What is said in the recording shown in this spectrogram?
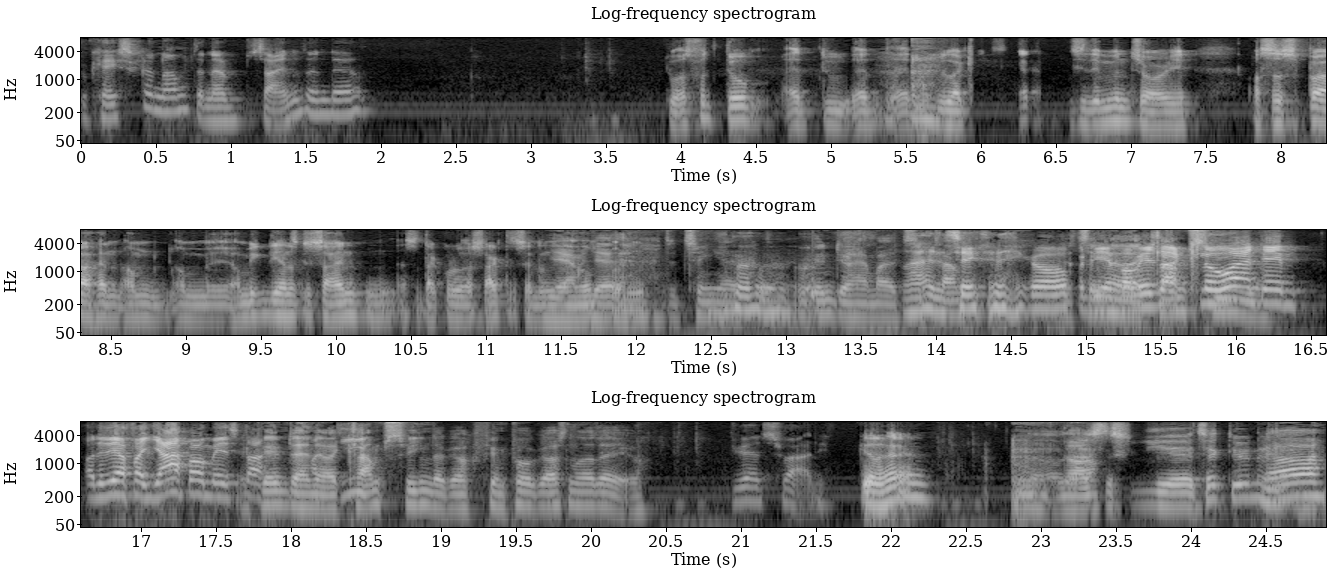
Du kan ikke skrive den om, den er signet, den der. Du er også for dum, at du, at, at du have skat i sit inventory, og så spørger han, om, om, øh, om ikke lige han skal signe den. Altså, der kunne du have sagt det selv. Ja, men ja, det tænker jeg ikke på. Jeg glemte jo, at han var et Nej, det tænkte jeg ikke over, fordi jeg han er borgmester er klogere end dem. Og det er derfor, jeg er borgmester. Jeg glemte, at han et de- klamt svin, der godt finde på at gøre sådan noget der, jo. De er ansvarlige. Skal du have en? Nå, lad os lige uh, tjekke dyrene her. Ja, Jeg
